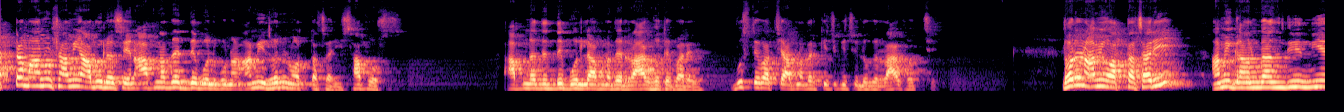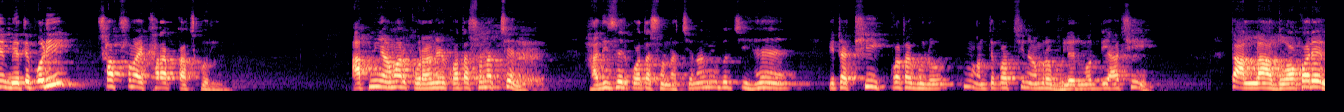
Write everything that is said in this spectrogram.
একটা মানুষ আমি আবুল হোসেন, আপনাদের দিয়ে বলব না। আমি ধরুন অত্যাচারী সাপোজ আপনাদের দিয়ে বললে আপনাদের রাগ হতে পারে। বুঝতে পারছি আপনাদের কিছু কিছু লোকের রাগ হচ্ছে। ধরুন আমি অত্যাচারী, আমি গান বান নিয়ে মেতে পড়ি, সবসময় খারাপ কাজ করি। আপনি আমার কোরআনের কথা শোনাচ্ছেন? হাদিসের কথা শোনাচ্ছেন? আমি বলছি হ্যাঁ এটা ঠিক কথাগুলো। মানতে পারছি না, আমরা ভুলের মধ্যে আছি। তা আল্লাহ দোয়া করেন।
